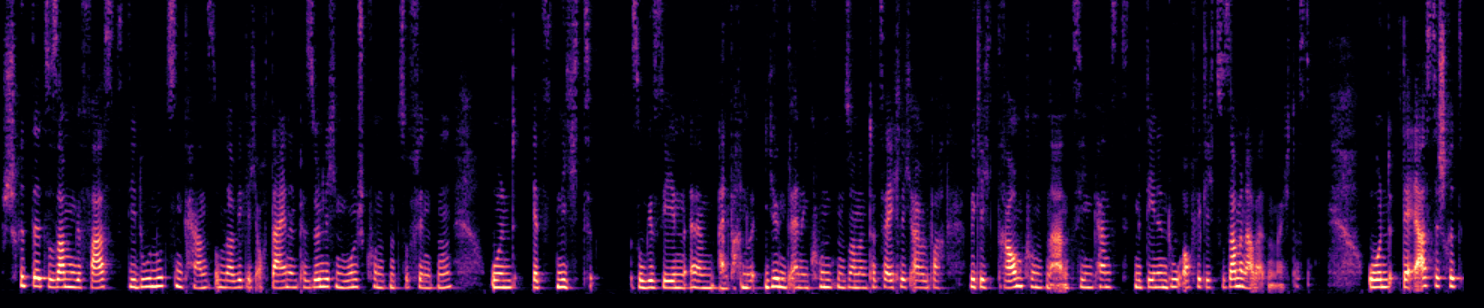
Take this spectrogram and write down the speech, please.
Schritte zusammengefasst, die du nutzen kannst, um da wirklich auch deinen persönlichen Wunschkunden zu finden und jetzt nicht so gesehen ähm, einfach nur irgendeinen Kunden, sondern tatsächlich einfach wirklich Traumkunden anziehen kannst, mit denen du auch wirklich zusammenarbeiten möchtest. Und der erste Schritt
